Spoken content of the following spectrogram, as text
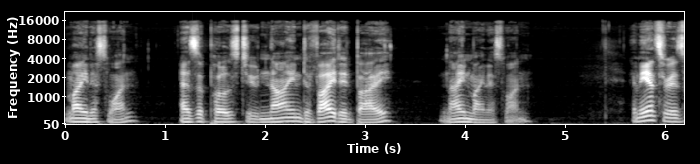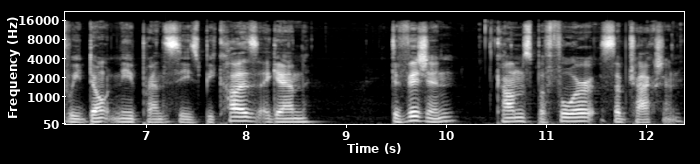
minus 1, as opposed to 9 divided by 9 minus 1? And the answer is we don't need parentheses because, again, division comes before subtraction.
